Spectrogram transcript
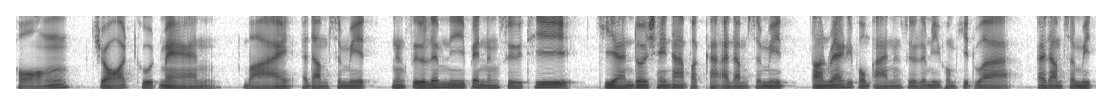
ของ George Goodman by Adam Smith หนังสือเล่มนี้เป็นหนังสือที่เขียนโดยใช้นามปากกาอดัมสมิธตอนแรกที่ผมอ่านหนังสือเล่มนี้ผมคิดว่าอดัมสมิธ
